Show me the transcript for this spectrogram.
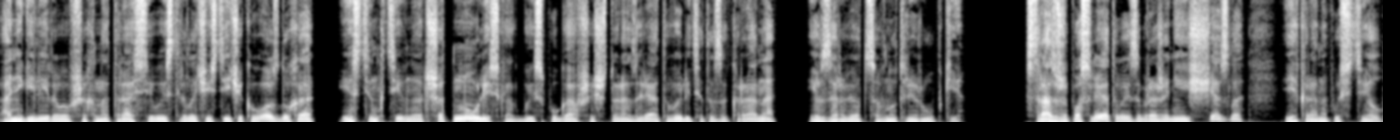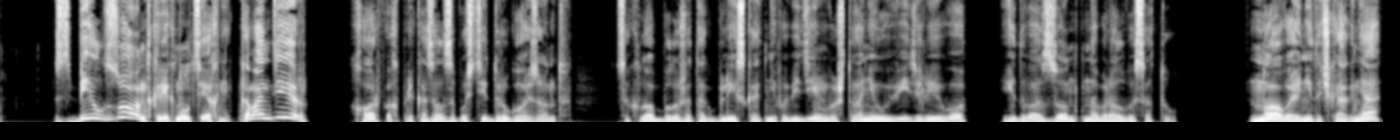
аннигилировавших на трассе выстрела частичек воздуха, инстинктивно отшатнулись, как бы испугавшись, что разряд вылетит из экрана и взорвется внутри рубки. Сразу же после этого изображение исчезло, и экран опустел. «Сбил зонд!» — крикнул техник. «Командир!» Хорпах приказал запустить другой зонд. Циклоп был уже так близко от непобедимого, что они увидели его, едва зонд набрал высоту. Новая ниточка огня,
